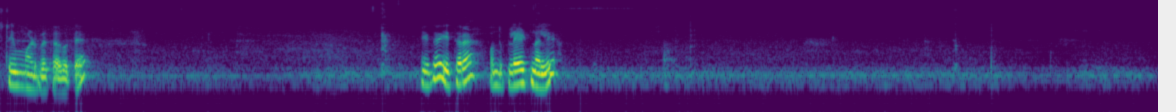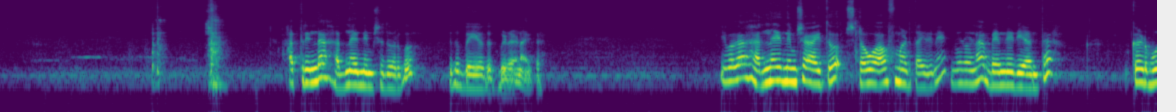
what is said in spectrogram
ಸ್ಟೀಮ್ ಮಾಡಬೇಕಾಗುತ್ತೆ. ಈಗ ಈ ಥರ ಒಂದು ಪ್ಲೇಟ್ನಲ್ಲಿ ಹತ್ತರಿಂದ ಹದಿನೈದು ನಿಮಿಷದವರೆಗೂ ಇದು ಬೇಯೋದಕ್ಕೆ ಬಿಡೋಣ ಈಗ. ಇವಾಗ ಹದಿನೈದು ನಿಮಿಷ ಆಯಿತು, ಸ್ಟವ್ ಆಫ್ ಮಾಡ್ತಾ ಇದ್ದೀನಿ. ನೋಡೋಣ ಬೆಂದಿದೆಯಾ ಅಂತ. ಕಡುಬು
